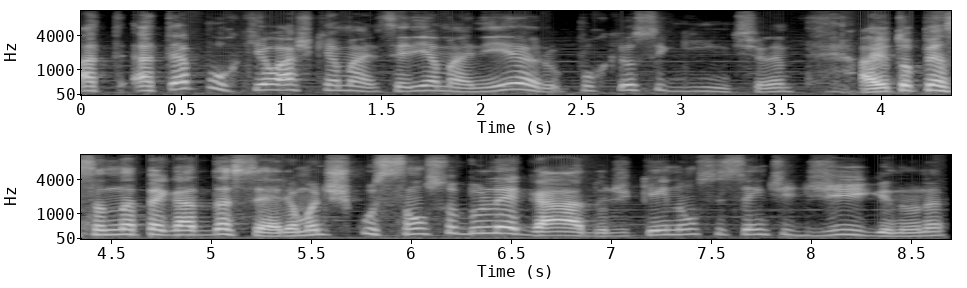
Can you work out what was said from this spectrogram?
Até porque eu acho que é, seria maneiro, porque é o seguinte, né? Aí eu tô pensando na pegada da série. É uma discussão sobre o legado, de quem não se sente digno, né?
